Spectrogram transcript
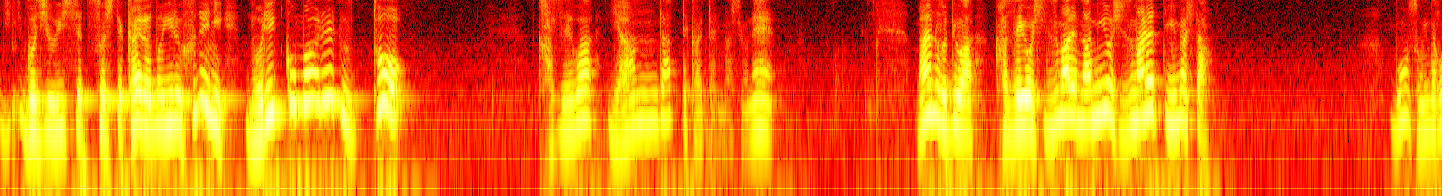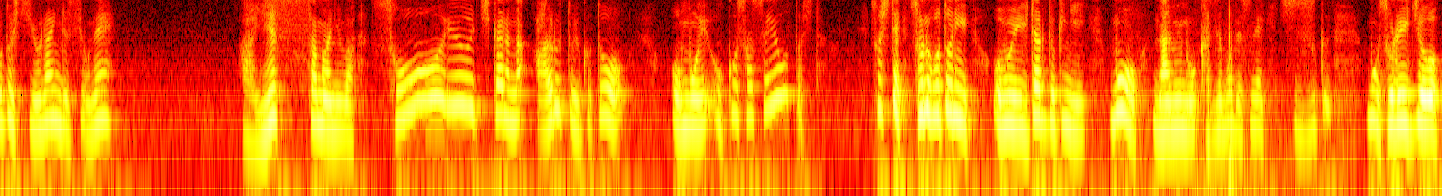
51節そして彼らのいる船に乗り込まれると風は止んだって書いてありますよね。前の時は風を沈まれ波を沈まれって言いました。もうそんなこと必要ないんですよね。あイエス様にはそういう力があるということを思い起こさせようとした。そしてそのことに思い至る時にもう波も風もですね静くもうそれ以上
